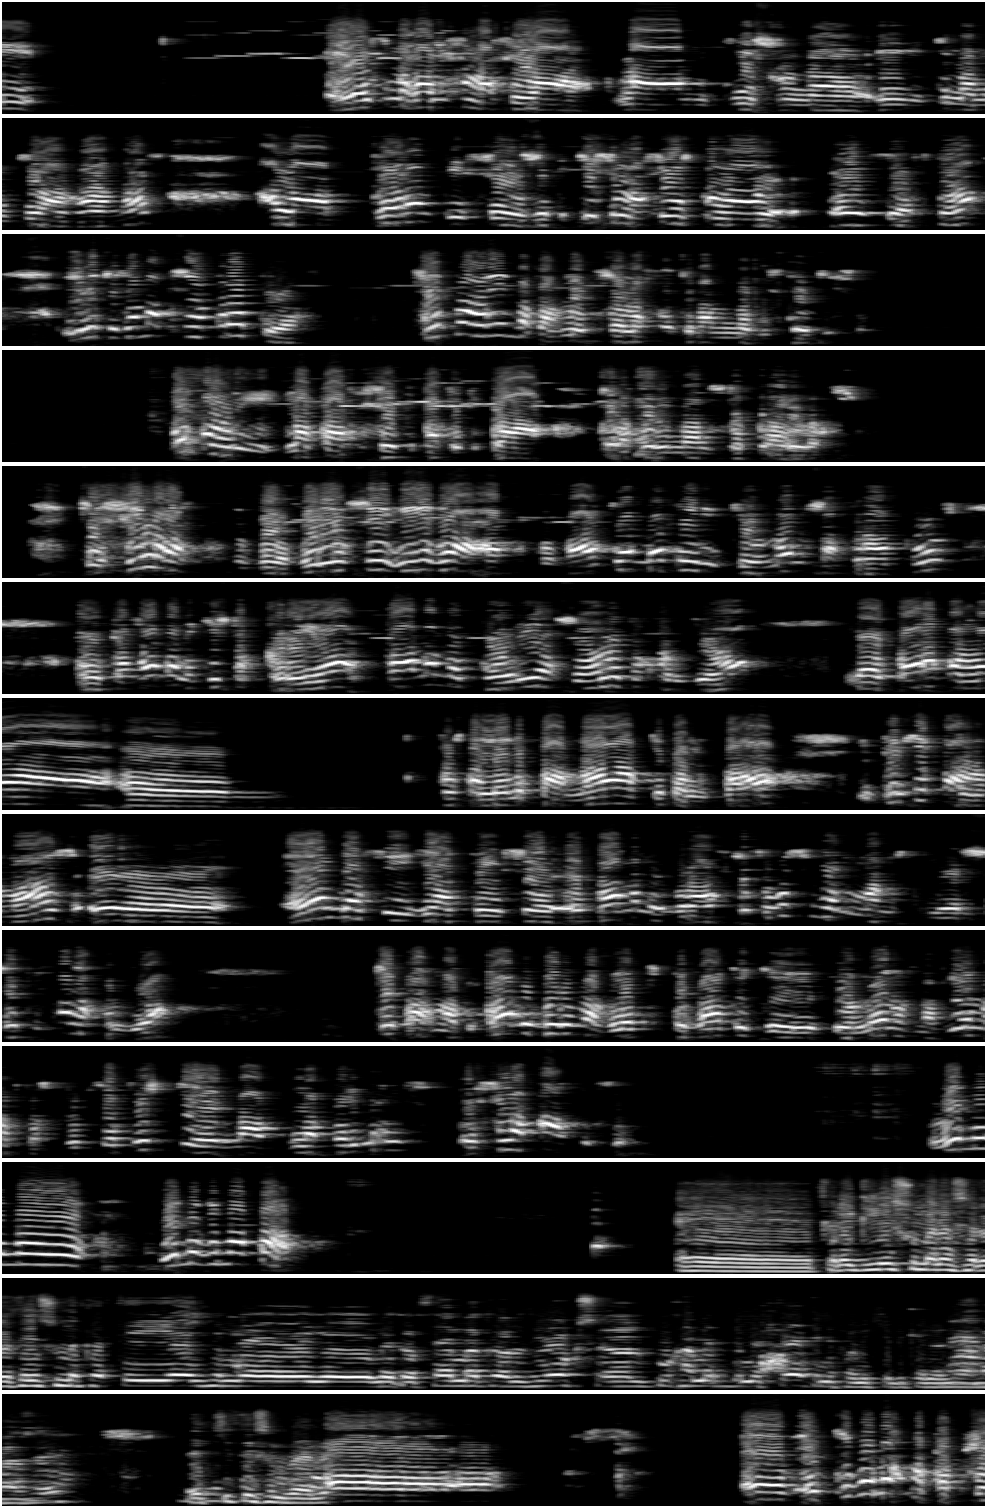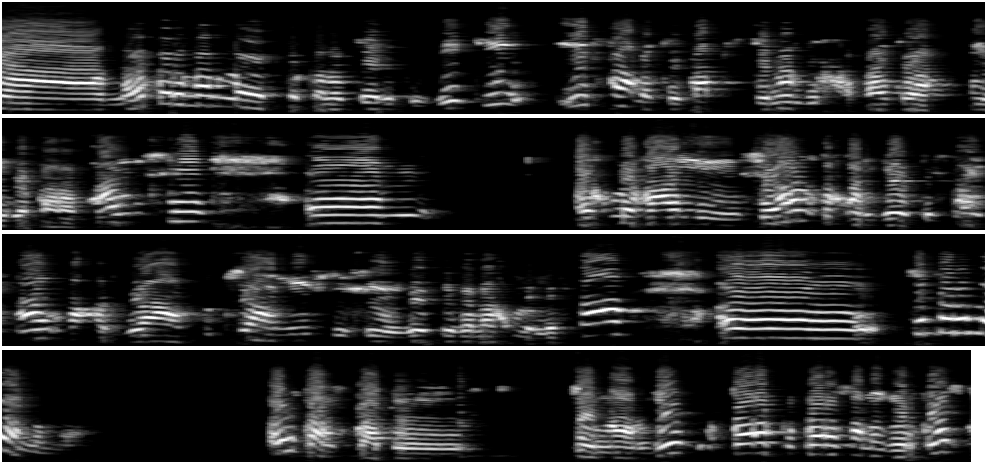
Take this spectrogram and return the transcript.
έχει μεγάλη σημασία να νικήσουν ε, οι κοινωνικοί αγώνες, αλλά πέραν της ε, ζωτικής σημασίας που έχει αυτό, είναι και θέμα αξιοπρέπειας. Δεν μπορεί να τα βλέπεις όλα αυτά και να μην εμπιστεύεσαι. Δεν μπορεί να κάθεις έτσι παθητικά και να περιμένεις το τέλος. Και σήμερα στην διαδήλωση είδα από παιδάκια μέχρι ηλικιωμένους ανθρώπους, ε, καθόταν εκεί στο κρύο, κάναμε πορεία σε όλο το χωριό, με πάρα πολλά, ε, πώς τα λένε, πανά και τα λοιπά. Υπήρχε παλμός, ε, ένταση για τις ε, επόμενες δράσεις και αυτό δεν σημαίνει μόνο στην Έρσο και στα άλλα χωριά. Και πραγματικά δεν μπορεί να βλέπεις παιδάκια και ηλικιωμένους να βγαίνουν από τα σπίτια τους και να, να περιμένεις εσύ να κάθεσαι. Δεν είναι, δεν είναι δυνατό. Ε, πριν κλείσουμε να σε ρωτήσουμε και τι έγινε ε, με το θέμα των διώξεων που είχαμε την τελευταία τηλεφωνική επικοινωνία Ναι, μαζί. ναι. Εκεί τι συμβαίνει; Ε, ε, εκεί δεν έχουμε κάποιο νέο, περιμένουμε το καλοκαίρι τη δίκη. Ήρθαν και κάποιοι καινούργιοι χαρτάκια για παρακόλληση. Ε, έχουμε βάλει σε όλο το χωριό και στα υπόλοιπα χωριά που πια ενίσχυση γιατί δεν έχουμε λεφτά ε, και περιμένουμε. Δεν υπάρχει κάτι καινούργιο. Τώρα που πέρασαν οι γιορτές,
